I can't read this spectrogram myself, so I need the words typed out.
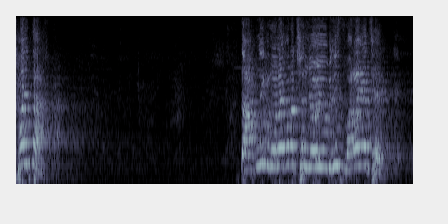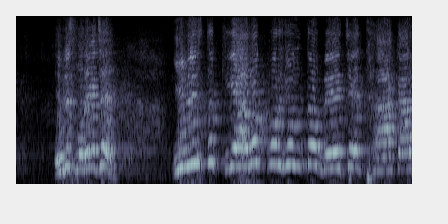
শয়তান। তা আপনি কি মনে করেছেন যে ওই ইবলিস মারা গেছে? ইবলিস মরে গেছে? ইবলিস তো কিয়ামত পর্যন্ত বেঁচে থাকার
